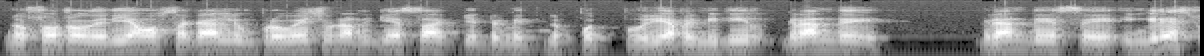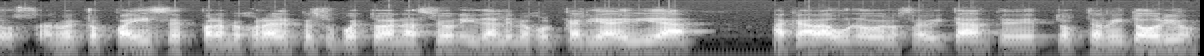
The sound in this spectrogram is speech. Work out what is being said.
nosotros deberíamos sacarle un provecho, una riqueza que nos podría permitir grandes, grandes eh, ingresos a nuestros países para mejorar el presupuesto de la nación y darle mejor calidad de vida a cada uno de los habitantes de estos territorios.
